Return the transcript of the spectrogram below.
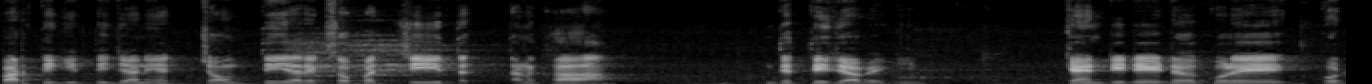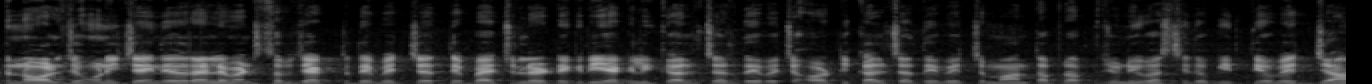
ਭਰਤੀ ਕੀਤੀ ਜਾਣੀ ਹੈ। 34125 ਤ- ਤਨਖਾਹ ਦਿੱਤੀ ਜਾਵੇਗੀ। ਕੈਂਡੀਡੇਟ ਕੋਲੇ ਗੁੱਡ ਨੌਲੇਜ ਹੋਣੀ ਚਾਹੀਦੀ ਹੈ ਰੈਲੇਵੈਂਟ ਸਬਜੈਕਟ ਦੇ ਵਿੱਚ ਤੇ ਬੈਚਲਰ ਡਿਗਰੀ ਐਗਰੀਕਲਚਰ ਦੇ ਵਿੱਚ ਹਾਰਟੀਕਲਚਰ ਦੇ ਵਿੱਚ ਮਾਨਤਾ ਪ੍ਰਾਪਤ ਯੂਨੀਵਰਸਿਟੀ ਤੋਂ ਕੀਤੀ ਹੋਵੇ ਜਾਂ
